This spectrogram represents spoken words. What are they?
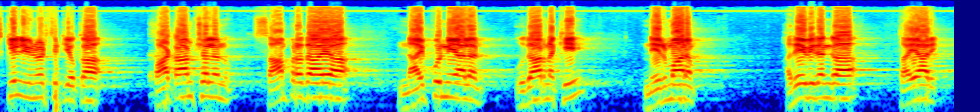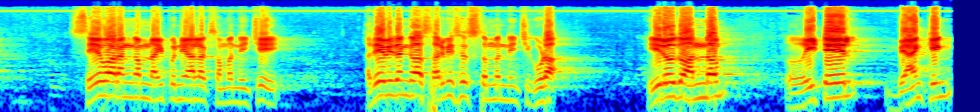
స్కిల్ యూనివర్సిటీ యొక్క పాఠాంశాలను సాంప్రదాయ నైపుణ్యాలను ఉదాహరణకి నిర్మాణం అదేవిధంగా తయారీ సేవారంగం నైపుణ్యాలకు సంబంధించి అదేవిధంగా సర్వీసెస్ సంబంధించి కూడా. ఈరోజు అందం రీటైల్ బ్యాంకింగ్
